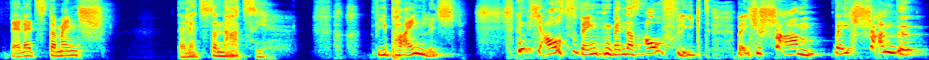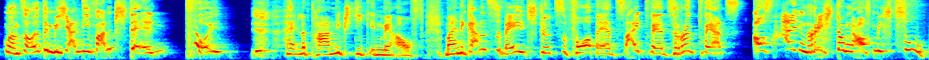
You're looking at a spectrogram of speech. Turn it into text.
Der letzte Mensch, der letzte Nazi. Wie peinlich. Nicht auszudenken, wenn das auffliegt. Welche Scham, welche Schande. Man sollte mich an die Wand stellen. Pfui. Helle Panik stieg in mir auf. Meine ganze Welt stürzte vorwärts, seitwärts, rückwärts, aus allen Richtungen auf mich zu.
